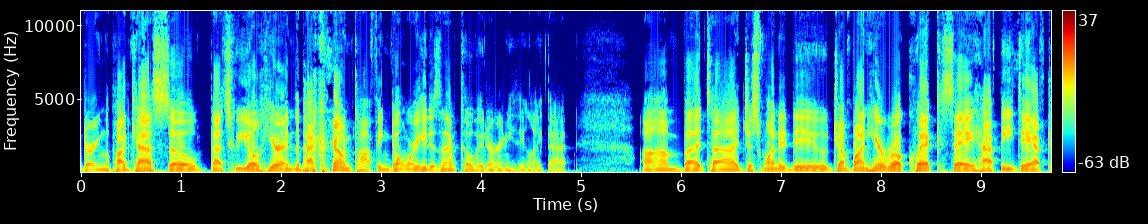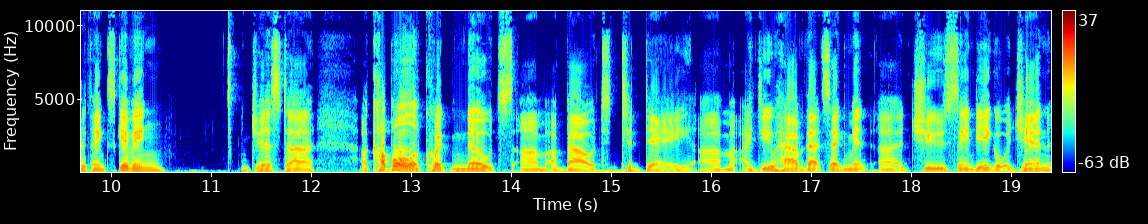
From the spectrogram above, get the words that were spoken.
during the podcast, so that's who you'll hear in the background coughing. Don't worry, he doesn't have COVID or anything like that. Um, but uh, just wanted to jump on here real quick, say happy day after Thanksgiving. Just uh, a couple of quick notes um, about today. Um, I do have that segment, uh, Chews San Diego with Jen.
